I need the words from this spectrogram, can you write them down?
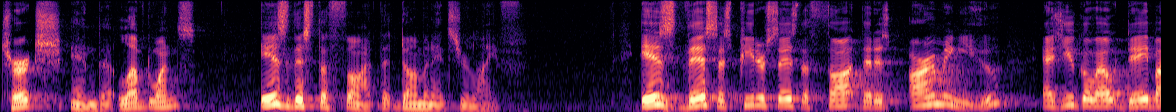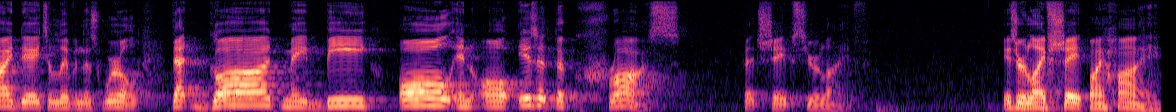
church and uh, loved ones, is this the thought that dominates your life? Is this, as Peter says, the thought that is arming you as you go out day by day to live in this world? That God may be all in all. Is it the cross that shapes your life? Is your life shaped by high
